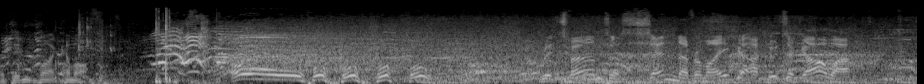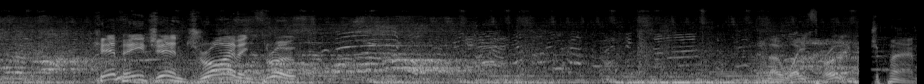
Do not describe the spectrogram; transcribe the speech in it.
but didn't quite come off. Oh, ho, ho, ho, ho. return to sender from Aika Akutagawa. Kim Hee Jin driving through. No way through. Japan,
